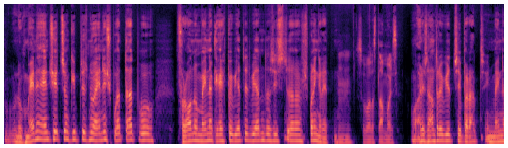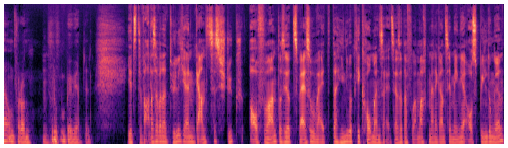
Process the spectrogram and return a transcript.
Nach meiner Einschätzung gibt es nur eine Sportart, wo Frauen und Männer gleich bewertet werden, das ist äh, Springretten. Mhm. So war das damals. Und alles andere wird separat in Männer- und Frauengruppen mhm. bewertet. Jetzt war das aber natürlich ein ganzes Stück Aufwand, dass ihr zwei so weit dahin überhaupt gekommen seid. Also davor macht man eine ganze Menge Ausbildungen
